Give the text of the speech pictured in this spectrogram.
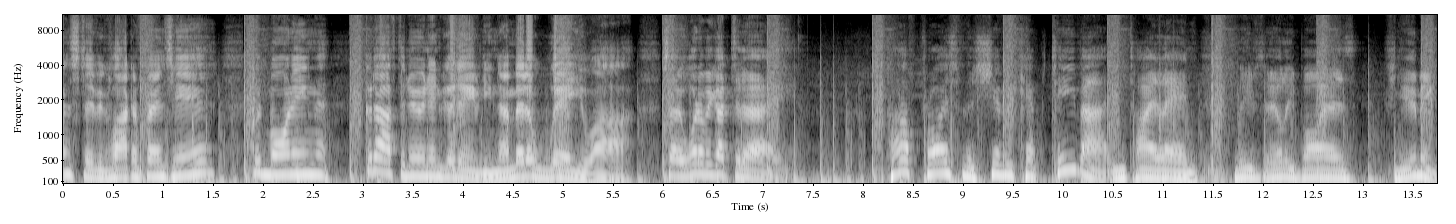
everyone, Stephen Clark and friends here. Good morning, good afternoon and good evening, no matter where you are. So what have we got today? Half price for the Chevy Captiva in Thailand leaves early buyers fuming.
